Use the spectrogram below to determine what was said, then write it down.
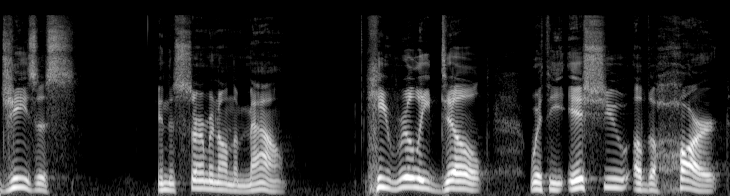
Jesus, in the Sermon on the Mount, he really dealt with the issue of the heart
